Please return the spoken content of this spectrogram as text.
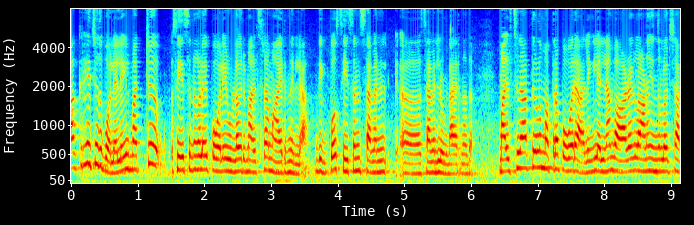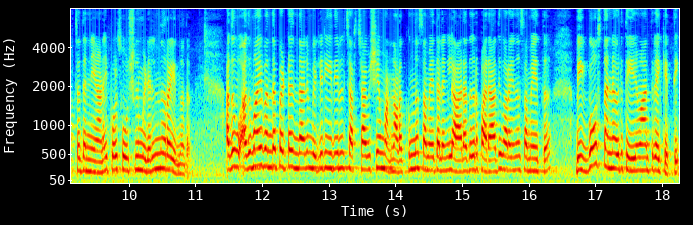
ആഗ്രഹിച്ചതുപോലെ അല്ലെങ്കിൽ മറ്റ് സീസണുകളെ പോലെയുള്ള ഒരു മത്സരമായിരുന്നില്ല ബിഗ് ബോസ് സീസൺ സെവൻ സെവനിലുണ്ടായിരുന്നത്. മത്സരാർത്ഥികളും അത്ര പോരാ. അല്ലെങ്കിൽ എല്ലാം വാഴകളാണ് എന്നുള്ള ഒരു ചർച്ച തന്നെയാണ് ഇപ്പോൾ സോഷ്യൽ മീഡിയയിൽ നിറയുന്നത്. അത് അതുമായി ബന്ധപ്പെട്ട് എന്തായാലും വലിയ രീതിയിൽ ചർച്ചാ വിഷയം നടക്കുന്ന സമയത്ത് അല്ലെങ്കിൽ ആരാധകർ പരാതി പറയുന്ന സമയത്ത് ബിഗ് ബോസ് തന്നെ ഒരു തീരുമാനത്തിലേക്ക് എത്തി.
